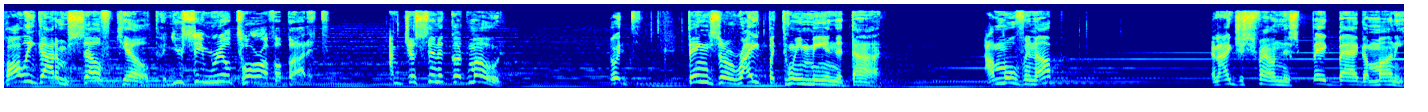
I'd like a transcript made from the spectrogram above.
Paulie got himself killed. And you seem real tore up about it. I'm just in a good mood. Things are right between me and the Don. I'm moving up, and I just found this big bag of money.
